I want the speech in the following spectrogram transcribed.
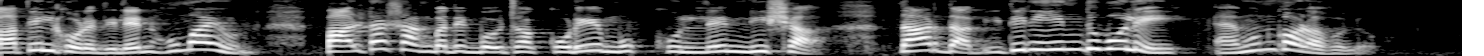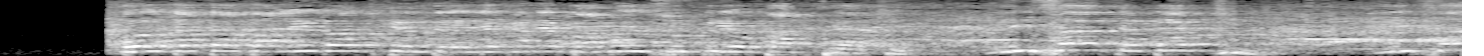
বাতিল করে দিলেন হুমায়ুন। পাল্টা সাংবাদিক বৈঠক করে মুখ খুললেন নিশা। তার দাবি, তিনি হিন্দু বলেই এমন করা হলো। কলকাতা বালিগঞ্জ কেন্দ্রে, যেখানে বামন সুপ্রিয় প্রার্থী আছে নিশা চ্যাটার্জি। নিশা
